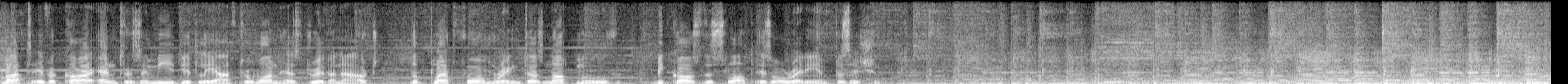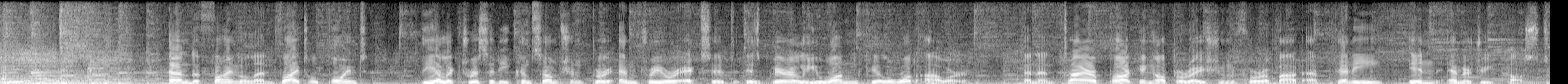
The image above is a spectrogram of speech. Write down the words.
But if a car enters immediately after one has driven out, the platform ring does not move because the slot is already in position. And a final and vital point, the electricity consumption per entry or exit is barely one kilowatt hour, an entire parking operation for about a penny in energy cost.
